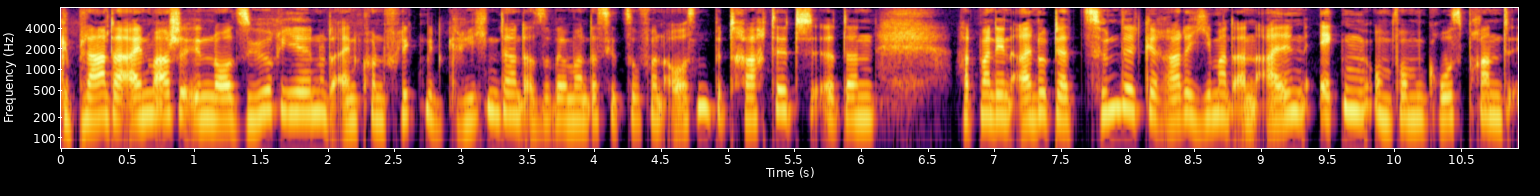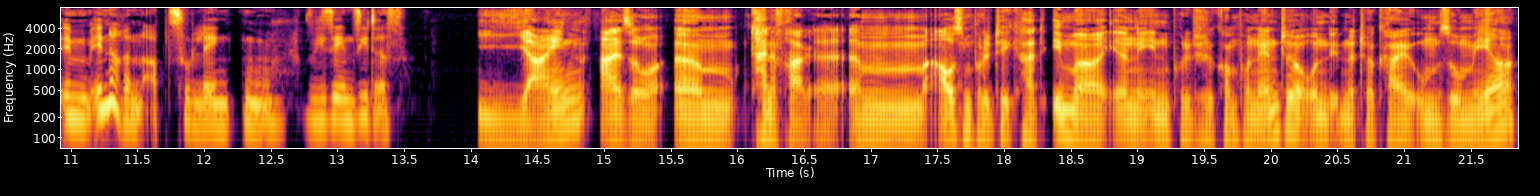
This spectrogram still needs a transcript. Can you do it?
Geplante Einmarsche in Nordsyrien und ein Konflikt mit Griechenland, also wenn man das jetzt so von außen betrachtet, äh, dann hat man den Eindruck, da zündelt gerade jemand an allen Ecken, um vom Großbrand im Inneren abzulenken. Wie sehen Sie das? Jein, also ähm, keine Frage. Ähm, Außenpolitik hat immer eine innenpolitische Komponente und in der Türkei umso mehr.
